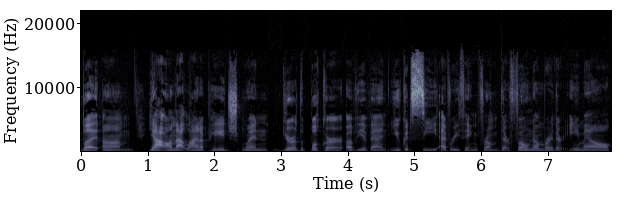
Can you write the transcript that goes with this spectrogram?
but um, yeah, on that lineup page, when you're the booker of the event, you could see everything from their phone number, their email,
